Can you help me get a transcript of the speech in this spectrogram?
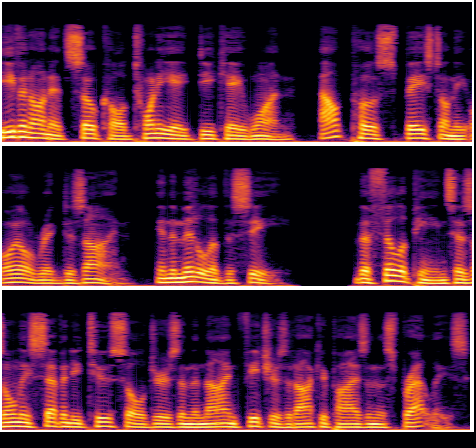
even on its so called 28 DK 1 outposts based on the oil rig design, in the middle of the sea. The Philippines has only 72 soldiers in the nine features it occupies in the Spratlys,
